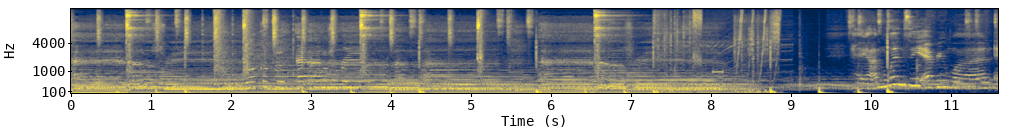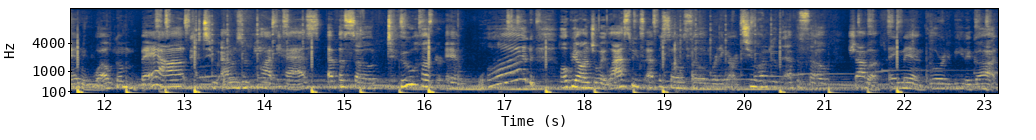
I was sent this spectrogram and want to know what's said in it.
Adam's Rib. Welcome to Adam's Rib. Hey, I'm Lindsay, everyone, welcome back to Adams and Podcast, episode 201. Hope y'all enjoyed last week's episode, celebrating our 200th episode. Shabbat, amen, glory be to God.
